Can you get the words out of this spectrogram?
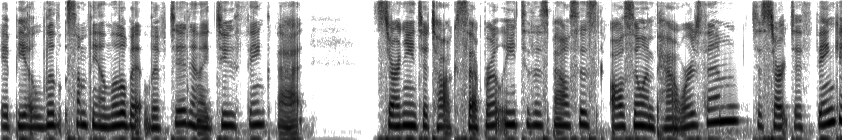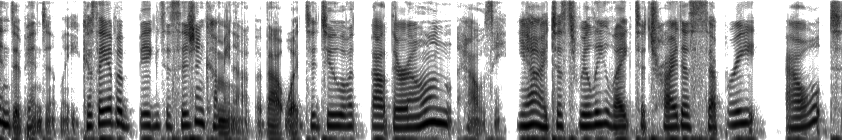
It be a little something a little bit lifted. And I do think that starting to talk separately to the spouses also empowers them to start to think independently because they have a big decision coming up about what to do about their own housing. Yeah, I just really like to try to separate out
